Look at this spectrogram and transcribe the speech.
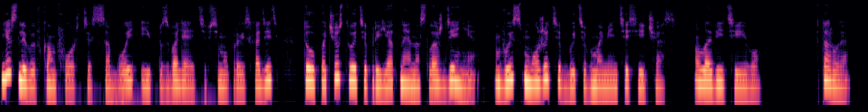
Если вы в комфорте с собой и позволяете всему происходить, то почувствуете приятное наслаждение. Вы сможете быть в моменте сейчас. Ловите его. Второе.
